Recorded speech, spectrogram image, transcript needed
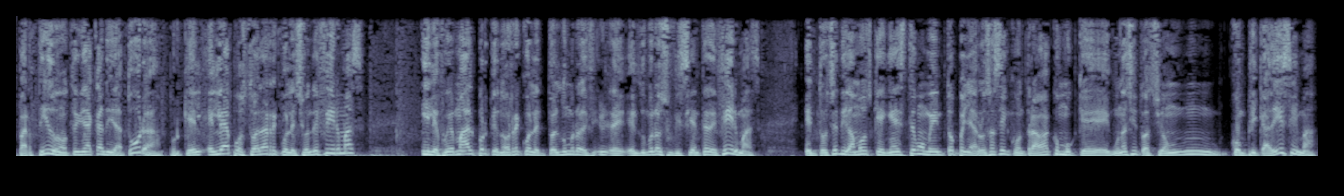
partido, no tenía candidatura, porque él, él, le apostó a la recolección de firmas y le fue mal porque no recolectó el número, de, eh, el número suficiente de firmas. Entonces, digamos que en este momento Peñalosa se encontraba como que en una situación complicadísima.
